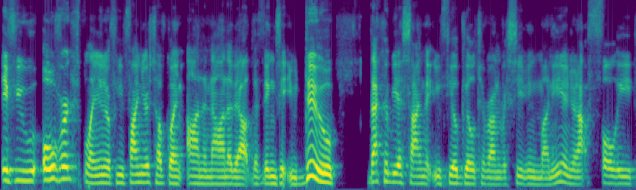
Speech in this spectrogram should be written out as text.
if you over explain or if you find yourself going on and on about the things that you do, that could be a sign that you feel guilt around receiving money and you're not fully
